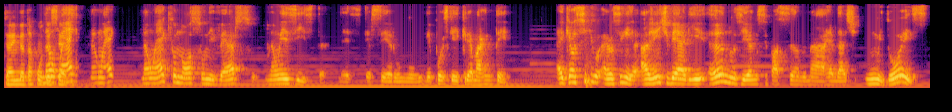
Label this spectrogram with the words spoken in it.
Já ainda tá Não acontecendo? é, não, é, não é que o nosso universo não exista nesse terceiro, depois que ele cria mais um tempo. É que é o, é o seguinte, a gente vê ali anos e anos se passando na realidade 1 e 2,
